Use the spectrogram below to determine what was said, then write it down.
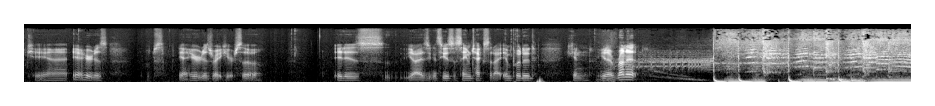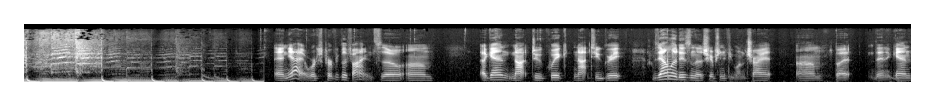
okay, uh, yeah, here it is. Oops, yeah, here it is right here. So it is, yeah, as you can see, it's the same text that I inputted. You can, you know, run it. And yeah, it works perfectly fine. So, um, again, not too quick, not too great. The download is in the description if you want to try it. Um, but then again,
